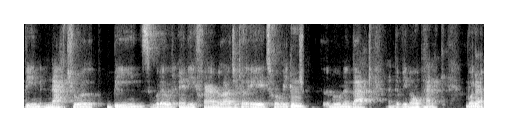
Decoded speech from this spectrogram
being natural beings without any pharmacological aids where we could mm. to the moon and back and there'd be no panic but yeah.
